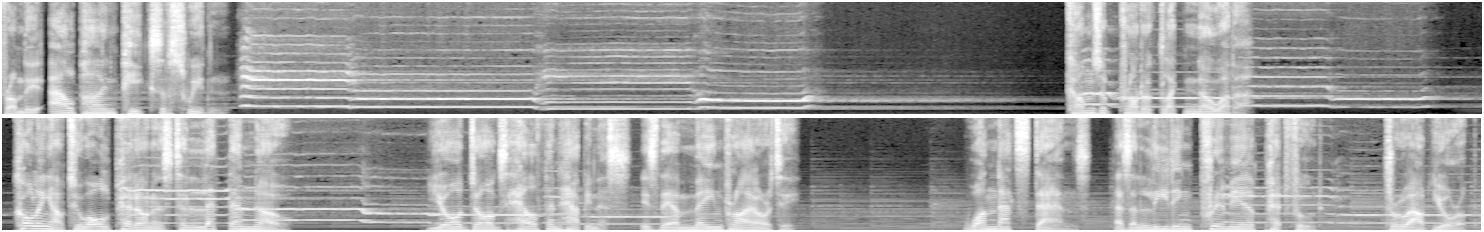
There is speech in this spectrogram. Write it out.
From the alpine peaks of Sweden comes a product like no other. Calling out to all pet owners to let them know your dog's health and happiness is their main priority. One that stands as a leading premier pet food throughout Europe.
